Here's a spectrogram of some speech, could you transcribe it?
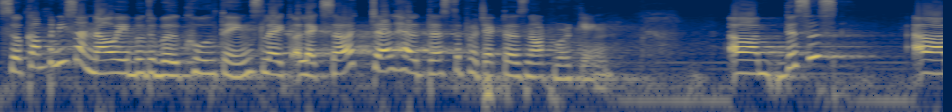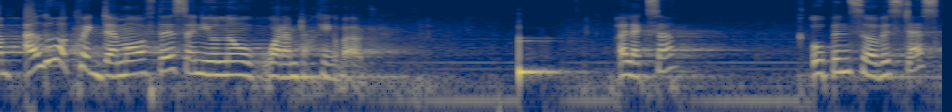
So companies are now able to build cool things like Alexa, tell help desk the projector is not working. Um, this is, um, I'll do a quick demo of this and you'll know what I'm talking about. Alexa, open service desk.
